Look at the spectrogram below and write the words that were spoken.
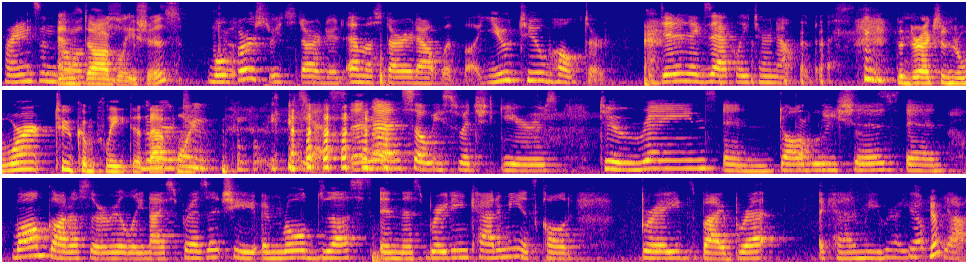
Reins and dog, and dog leash. leashes. Well, first we started, Emma started out with a YouTube halter. It didn't exactly turn out the best. The directions weren't too complete at that point. too yes, and then so we switched gears to reins and dog Dog leashes, and mom got us a really nice present. She enrolled us in this braiding academy. It's called Braids by Brett Academy, right? Yep. Yep. Yeah,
